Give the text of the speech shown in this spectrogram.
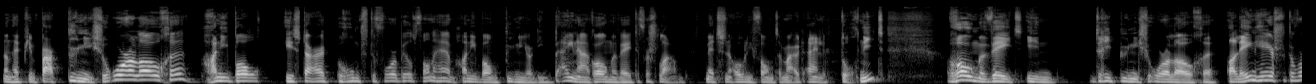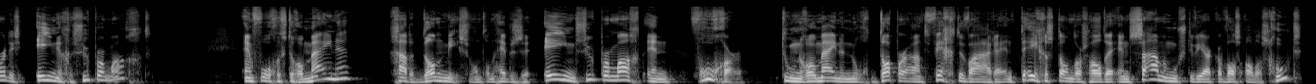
Dan heb je een paar Punische oorlogen. Hannibal is daar het beroemdste voorbeeld van. Hè? Hannibal een Punier die bijna Rome weet te verslaan met zijn olifanten, maar uiteindelijk toch niet. Rome weet in drie Punische oorlogen alleen heerser te worden, is enige supermacht. En volgens de Romeinen gaat het dan mis, want dan hebben ze één supermacht en vroeger toen Romeinen nog dapper aan het vechten waren en tegenstanders hadden en samen moesten werken, was alles goed.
